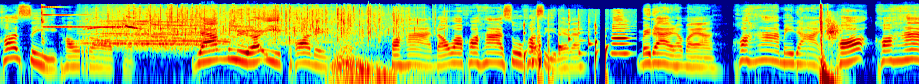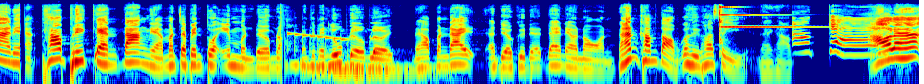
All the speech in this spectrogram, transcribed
ข้อ 4 เข้ารอบครับ ยังเหลืออีกข้อหนึ่งข้อ 5 น้องว่าข้อ 5 สู้ข้อ 4 ได้ไหม ไม่ได้ทำไมอะ ข้อ 5 ไม่ได้ เพราะข้อ 5 เนี่ย ถ้าพลิกแกนตั้งเนี่ย มันจะเป็นตัว M เหมือนเดิมแล้วมันจะเป็นรูปเดิมเลยนะครับ มันได้อันเดียวคือได้แนวนอน นั้นคำตอบก็คือข้อ 4 นะครับเอาละฮะ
